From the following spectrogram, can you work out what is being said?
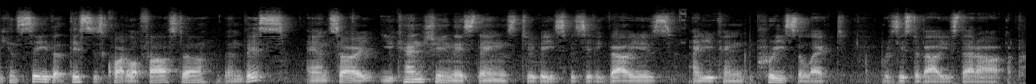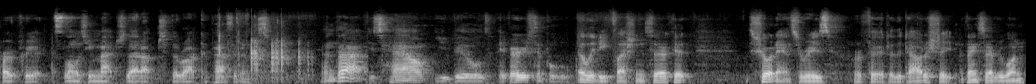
you can see that this is quite a lot faster than this and so you can tune these things to be specific values and you can pre-select resistor values that are appropriate as long as you match that up to the right capacitance. And that is how you build a very simple LED flashing circuit. The short answer is refer to the data sheet. Thanks everyone.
